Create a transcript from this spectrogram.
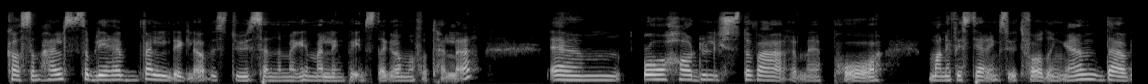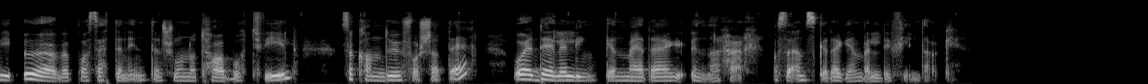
hva som helst, så blir jeg veldig glad hvis du sender meg en melding på Instagram og forteller. Um, og har du lyst til å være med på manifesteringsutfordringen, der vi øver på å sette en intensjon og ta bort tvil, så kan du fortsatt det og jeg deler linken med deg under her. Og så ønsker jeg deg en veldig fin dag.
